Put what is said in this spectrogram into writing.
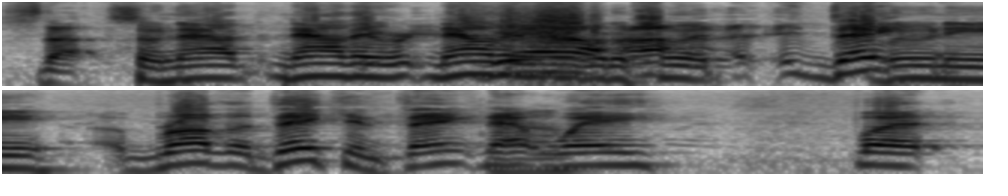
Stop. So now now they were now they're Yeah, able to put I- they- Looney. brother, they can think that way, but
